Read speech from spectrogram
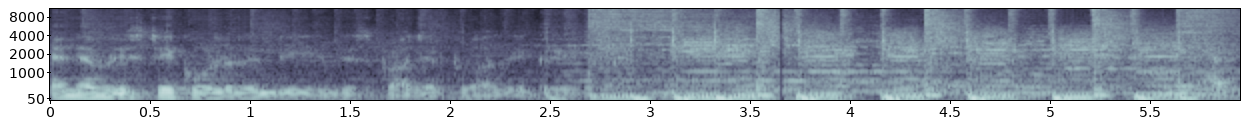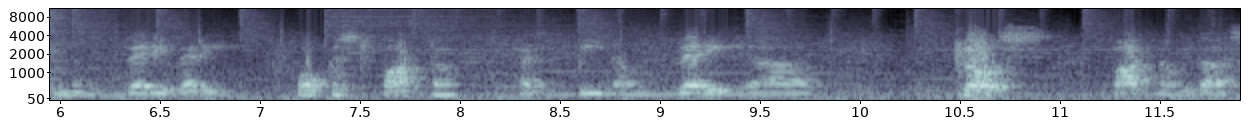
and every stakeholder in the in this project was a great job. It has been a very very focused partner, has been a very uh, close partner with us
